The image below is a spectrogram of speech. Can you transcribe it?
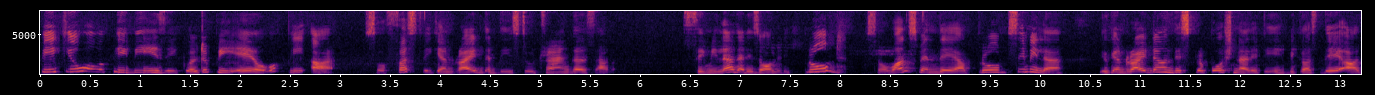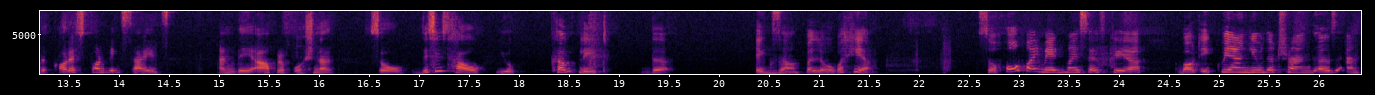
PQ over PB is equal to PA over PR. So, first we can write that these two triangles are similar. That is already proved. So, once when they are proved similar, you can write down this proportionality because they are the corresponding sides and they are proportional. So this is how you complete the example over here. So hope I made myself clear about equiangular triangles and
